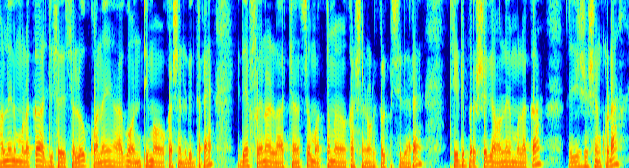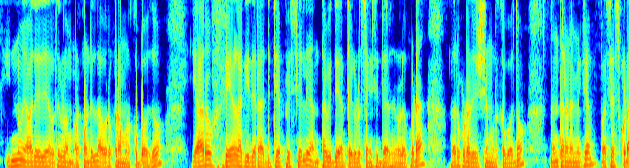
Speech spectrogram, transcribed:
ಆನ್ಲೈನ್ ಮೂಲಕ ಅರ್ಜಿ ಸಲ್ಲಿಸಲು ಕೊನೆಯ ಹಾಗೂ ಅಂತಿಮ ಅವಕಾಶ ನೀಡಿದ್ದಾರೆ. ಇದೇ ಫೈನಲ್ ಲಾಸ್ಟ್ ಚಾನ್ಸು ಮತ್ತೊಮ್ಮೆ ಅವಕಾಶ ನೋಡಿ ಕಲ್ಪಿಸಿದ್ದಾರೆ. ತ್ರೀ ಟಿ ಪರೀಕ್ಷೆಗೆ ಆನ್ಲೈನ್ ಮೂಲಕ ರಿಜಿಸ್ಟ್ರೇಷನ್ ಕೂಡ ಇನ್ನೂ ಯಾವುದೇ ವಿದ್ಯಾರ್ಥಿಗಳು ಮಾಡ್ಕೊಂಡಿಲ್ಲ, ಅವರು ಕೂಡ ಮಾಡ್ಕೋಬೋದು. ಯಾರು ಫೇಲ್ ಆಗಿದ್ದಾರೆ ದ್ವಿತೀಯ ಪಿ ಸಿಯಲ್ಲಿ ಅಂಥ ವಿದ್ಯಾರ್ಥಿಗಳು ಸೈನ್ಸ್ ವಿದ್ಯಾರ್ಥಿಗಳು ಕೂಡ ಅವರು ಕೂಡ ರಿಜಿಸ್ಟ್ರೇಷನ್ ಮಾಡ್ಕೋಬೋದು. ನಂತರ ನಮಗೆ ಪ್ರೊಸೆಸ್ ಕೂಡ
